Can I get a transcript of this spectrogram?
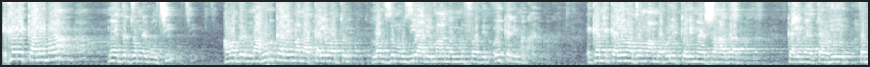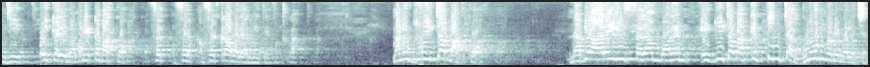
এখানে কালিমা মেয়েদের জন্য বলছি। আমাদের নাহুর কালিমা না কালিমাতুল লফজুন উজিয়া আলিমান আল মুফরাদিন ওই কালিমা না। এখানে কালিমা যেমন আমরা বলি কালিমায় শাহাদাত, কালিমায় তৌহিদ তমজিদ, ওই কালিমা মানে একটা বাক্য। ফেক- ফেক- ফেকরা বলে আরবিতে, ফেকরা। মানে দুইটা বাক্য। নবী আলাইহিস সালাম বলেন, এই দুইটা বাক্যের তিনটা গুণ নবী বলেছেন।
